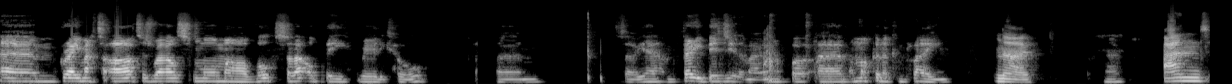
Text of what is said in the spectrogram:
um, Grey Matter Art as well, some more Marvel, so that'll be really cool. Um, so yeah, I'm very busy at the moment, but um, I'm not going to complain. No. No. And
